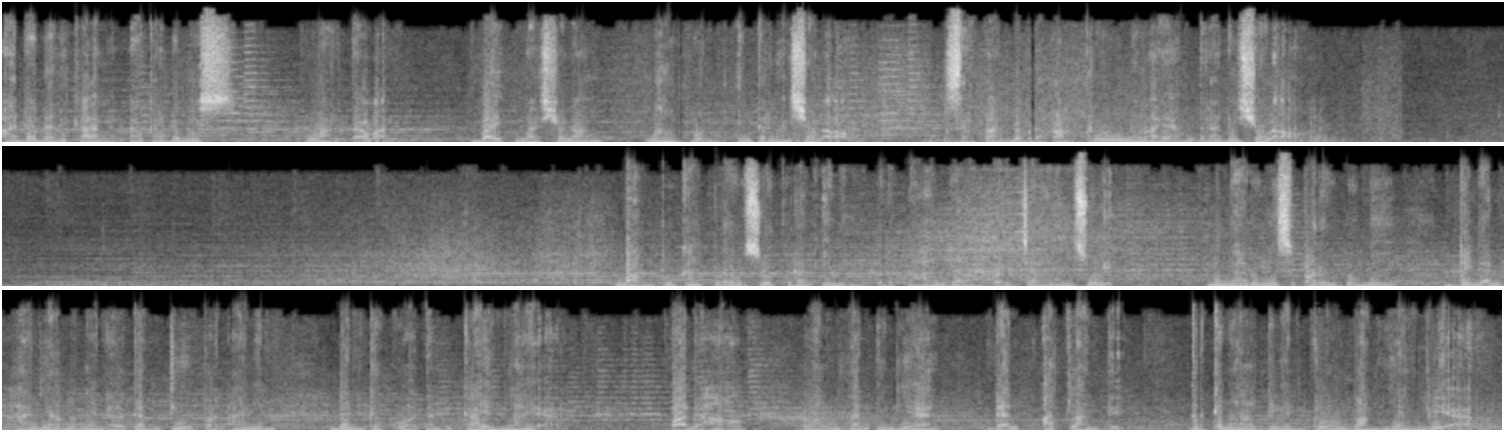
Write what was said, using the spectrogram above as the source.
Ada dari kalangan akademis, wartawan, baik nasional maupun internasional, serta beberapa kru nelayan tradisional. Mampukah perahu seukuran ini bertahan dalam perjalanan sulit, mengarungi separuh bumi dengan hanya mengandalkan tiupan angin dan kekuatan kain layar? Padahal lautan India dan Atlantik terkenal dengan gelombang yang liar.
